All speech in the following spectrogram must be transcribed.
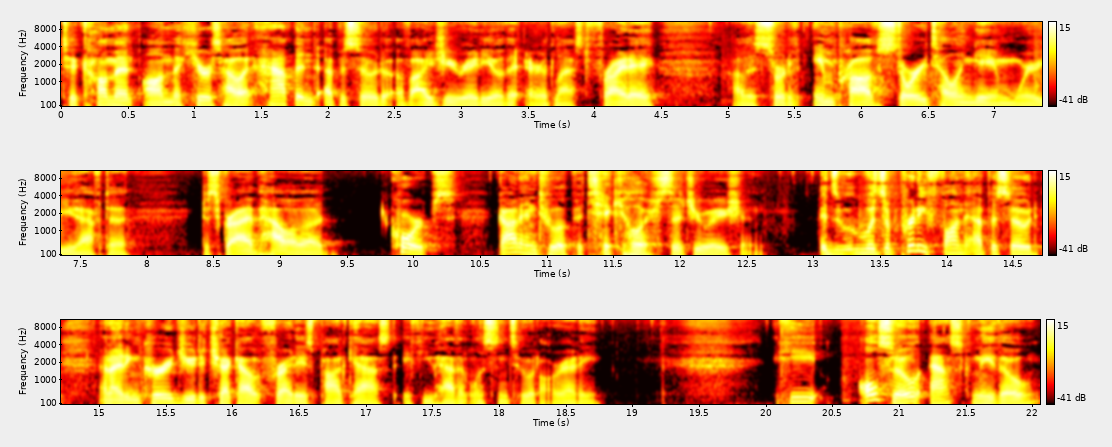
to comment on the Here's How It Happened episode of IG Radio that aired last Friday. Uh, this sort of improv storytelling game where you have to describe how a corpse got into a particular situation. It was a pretty fun episode, and I'd encourage you to check out Friday's podcast if you haven't listened to it already. He also asked me, though,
